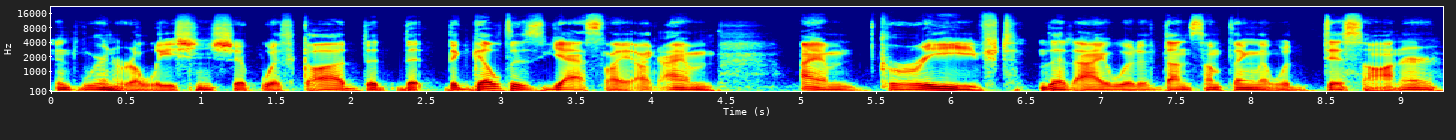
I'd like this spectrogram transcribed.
in, we're in a relationship with God. That that the guilt is yes, like, like I am. I am grieved that I would have done something that would dishonor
